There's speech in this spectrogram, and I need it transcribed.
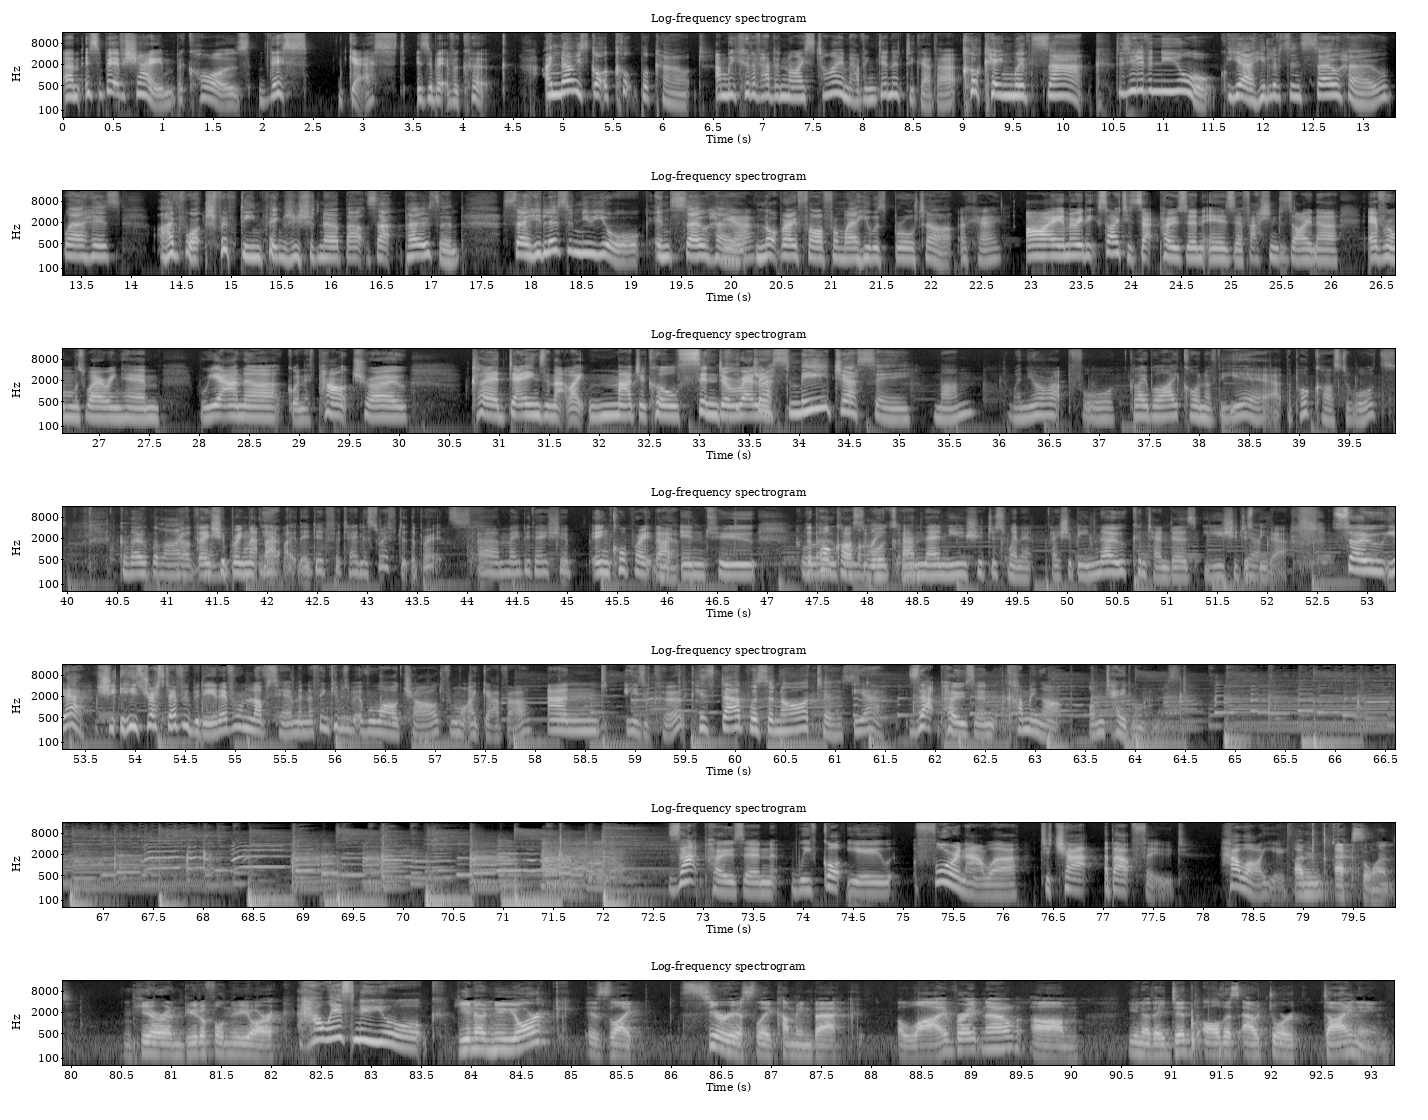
Um, it's a bit of a shame because this guest is a bit of a cook. I know he's got a cookbook out. And we could have had a nice time having dinner together. Cooking with Zac. Does he live in New York? Yeah, he lives in Soho, where his. I've watched 15 things you should know about Zac Posen. So he lives in New York, in Soho, Yeah. not very far from where he was brought up. Okay. I am really excited. Zac Posen is a fashion designer. Everyone was wearing him. Rihanna, Gwyneth Paltrow, Claire Danes in that like magical Cinderella. Dress me, Jessie. Mum, when you're up for Global Icon of the Year at the Podcast Awards, Global icon. they should bring that back Yeah. like they did for Taylor Swift at the Brits. Um, maybe they should incorporate that Yeah. into the Global Podcast Awards and then you should just win it. There should be no contenders. You should just Yeah. be there. So, yeah, she, he's dressed everybody and everyone loves him. And I think he was a bit of a wild child from what I gather. And he's a cook. His dad was an artist. Yeah. Zac Posen coming up on Table Manners. Zac Posen, we've got you for an hour to chat about food. How are you? I'm excellent. I'm here in beautiful New York. How is New York? You know, New York is like seriously coming back alive right now. Um, you know, they did all this outdoor dining.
